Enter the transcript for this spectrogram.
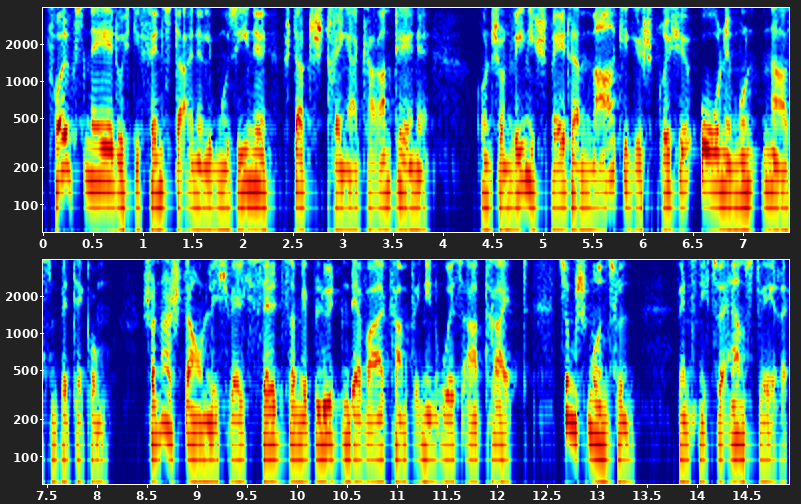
Volksnähe durch die Fenster einer Limousine statt strenger Quarantäne. Und schon wenig später markige Sprüche ohne Mund-Nasen-Bedeckung. Schon erstaunlich, welch seltsame Blüten der Wahlkampf in den USA treibt. Zum Schmunzeln, wenn's nicht so ernst wäre.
